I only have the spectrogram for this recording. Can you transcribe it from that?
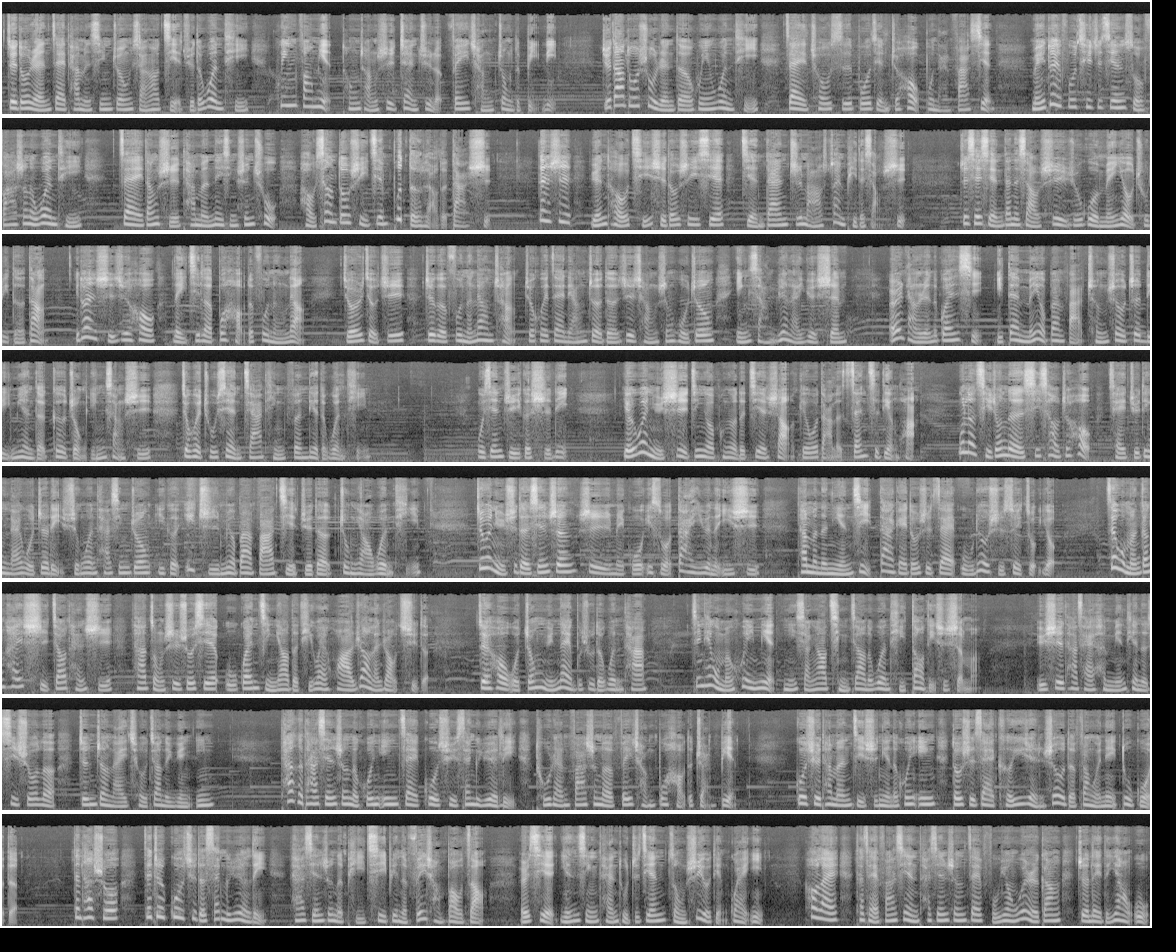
最多人在他们心中想要解决的问题，婚姻方面通常是占据了非常重的比例。绝大多数人的婚姻问题，在抽丝剥茧之后，不难发现，每一对夫妻之间所发生的问题，在当时他们内心深处，好像都是一件不得了的大事。但是源头其实都是一些简单芝麻蒜皮的小事，这些简单的小事如果没有处理得当，一段时之后累积了不好的负能量，久而久之，这个负能量场就会在两者的日常生活中影响越来越深，而两人的关系一旦没有办法承受这里面的各种影响时，就会出现家庭分裂的问题。我先举一个实例。有一位女士，经由朋友的介绍，给我打了三次电话，问了其中的蹊跷之后，才决定来我这里询问她心中一个一直没有办法解决的重要问题。这位女士的先生是美国一所大医院的医师，他们的年纪大概都是在五六十岁左右。在我们刚开始交谈时，他总是说些无关紧要的题外话，绕来绕去的。最后，我终于耐不住地问他：“今天我们会面，你想要请教的问题到底是什么？”于是他才很腼腆地细说了真正来求教的原因。他和他先生的婚姻在过去三个月里突然发生了非常不好的转变。过去他们几十年的婚姻都是在可以忍受的范围内度过的，但他说，在这过去的三个月里，他先生的脾气变得非常暴躁，而且言行谈吐之间总是有点怪异。后来他才发现，他先生在服用威尔刚这类的药物。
